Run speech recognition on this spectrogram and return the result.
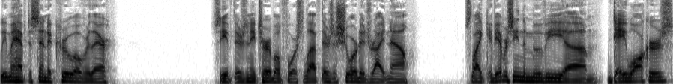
We may have to send a crew over there. See if there's any Turbo Force left. There's a shortage right now. It's like, have you ever seen the movie um, Daywalkers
